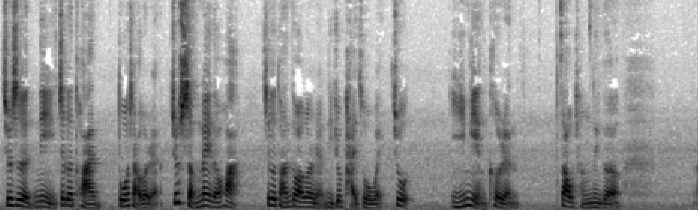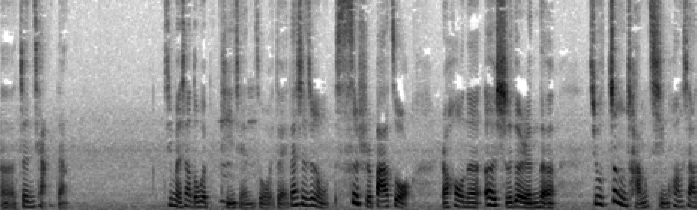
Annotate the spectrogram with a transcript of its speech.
就是你这个团多少个人，就省内的话。这个团多少个人，你就排座位，就以免客人造成那个呃争抢的，基本上都会提前座位。对，但是这种四十八座，然后呢二十个人的，就正常情况下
